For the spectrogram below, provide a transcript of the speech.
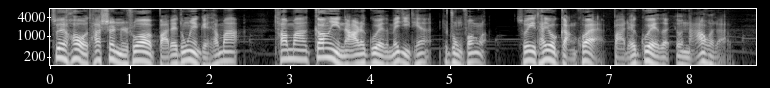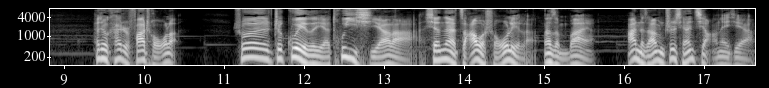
最后，他甚至说把这东西给他妈，他妈刚一拿着柜子，没几天就中风了，所以他又赶快把这柜子又拿回来了。他就开始发愁了，说这柜子也忒邪了，现在砸我手里了，那怎么办呀？按照咱们之前讲的那些啊，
